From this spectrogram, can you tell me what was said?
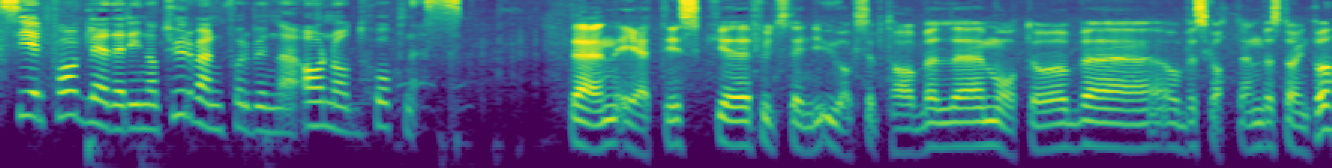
Sier fagleder i Naturvernforbundet Arnodd Håpnes. Det er en etisk eh, fullstendig uakseptabel eh, måte å, be, å beskatte en bestand på.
